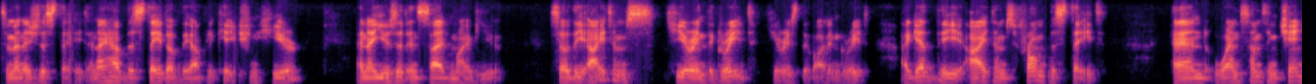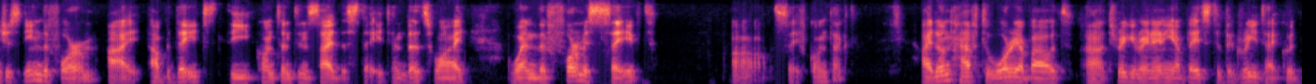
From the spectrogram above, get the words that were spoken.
to manage the state. And I have the state of the application here, and I use it inside my view. So the items here in the grid, here is the Vaadin grid, I get the items from the state. And when something changes in the form, I update the content inside the state. And that's why when the form is saved, uh, save contact, I don't have to worry about uh, triggering any updates to the grid. I could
